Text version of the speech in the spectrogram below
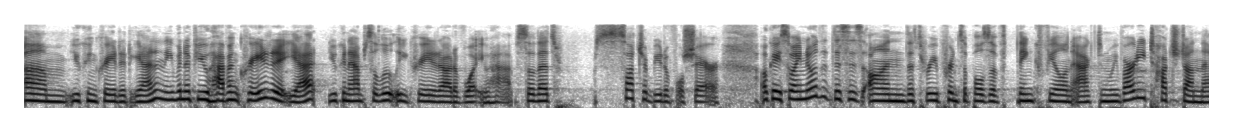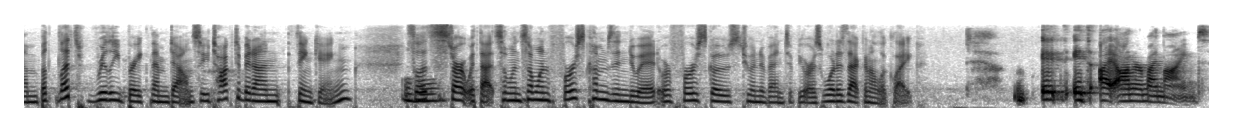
um, you can create it again. And even if you haven't created it yet, you can absolutely create it out of what you have. So that's such a beautiful share. Okay, so I know that this is on the three principles of think, feel, and act, and we've already touched on them, but let's really break them down. So you talked a bit on thinking. So mm-hmm. let's start with that. So when someone first comes into it or first goes to an event of yours, what is that going to look like? It, it's I honor my mind,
